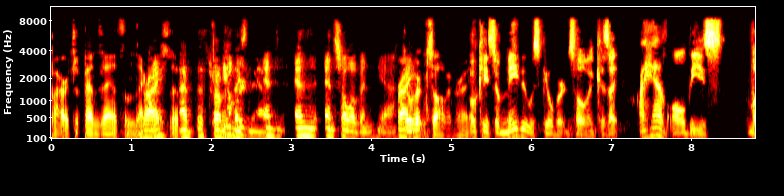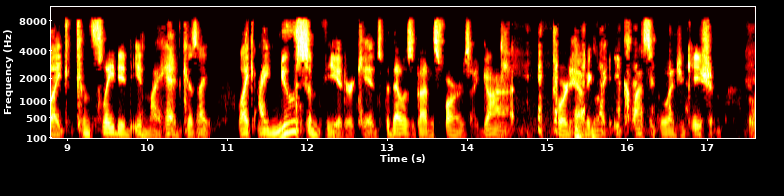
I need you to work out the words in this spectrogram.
Pirates of Penzance and that kind of stuff. I, that's what I was Gilbert thinking of. and and and Sullivan. Yeah. Right. Gilbert and Sullivan, right? Okay, so maybe it was Gilbert and Sullivan because I I have all these like conflated in my head because I like I knew some theater kids, but that was about as far as I got toward having like a classical education.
